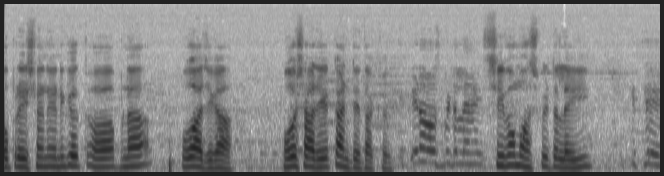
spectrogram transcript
ਆਪਰੇਸ਼ਨ ਯਾਨੀ ਕਿ ਆਪਣਾ ਉਹ ਆ ਜਾਏਗਾ ਹੋਸ਼ ਆ ਜਾਏਗਾ ਘੰਟੇ ਤੱਕ। ਕਿਹੜਾ ਹਸਪੀਟਲ ਹੈ ਸ਼ਿਵਮ ਹਸਪੀਟਲ ਹੈ ਜੀ। ਕਿੱਥੇ?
